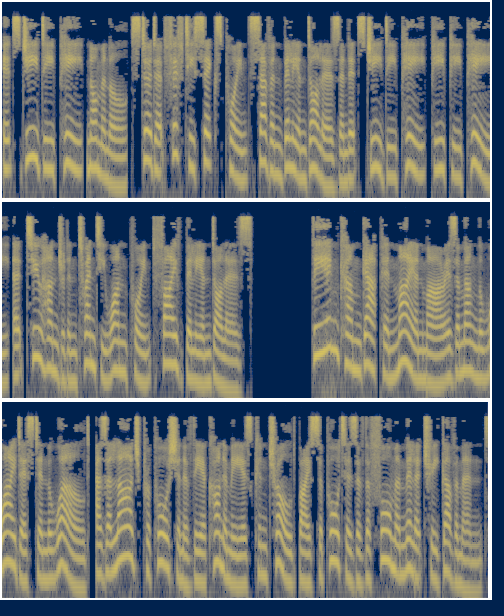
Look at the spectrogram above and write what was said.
its GDP nominal stood at $56.7 billion and its GDP PPP at $221.5 billion. The income gap in Myanmar is among the widest in the world, as a large proportion of the economy is controlled by supporters of the former military government.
